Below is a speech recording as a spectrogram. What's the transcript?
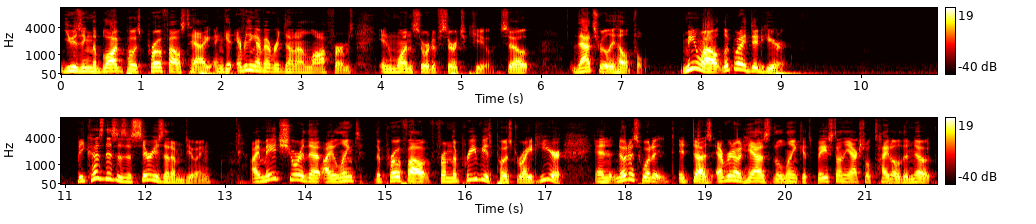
using the blog post profiles tag and get everything I've ever done on law firms in one sort of search queue. So that's really helpful. Meanwhile, look what I did here. Because this is a series that I'm doing, I made sure that I linked the profile from the previous post right here. And notice what it, it does. Evernote has the link. It's based on the actual title of the note.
